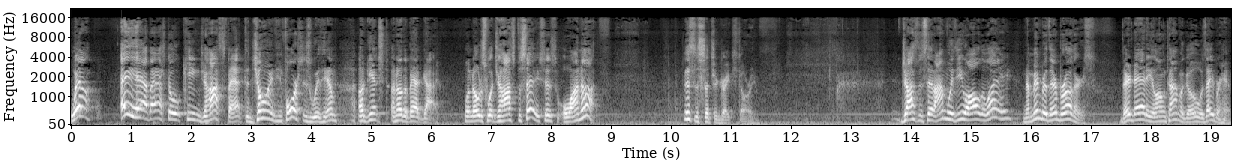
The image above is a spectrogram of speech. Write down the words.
Well, Ahab asked old King Jehoshaphat to join forces with him against another bad guy. Well, notice what Jehoshaphat said. He says, well, why not? This is such a great story. Joshua said, I'm with you all the way. Now remember, they're brothers. Their daddy a long time ago was Abraham.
